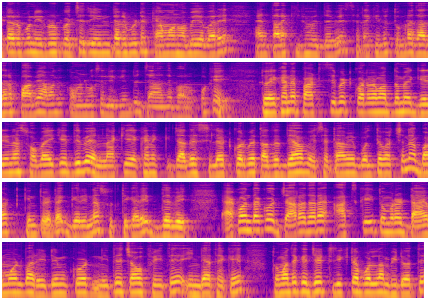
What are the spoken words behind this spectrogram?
এটার উপর নির্ভর করছে যে ইন্টারভিউটা কেমন হবে এবারে অ্যান্ড তারা কীভাবে দেবে, সেটা কিন্তু তোমরা যা যারা পাবে আমাকে কমেন্ট বক্সে লিখে কিন্তু জানাতে পারো ওকে তো এখানে পার্টিসিপেট করার মাধ্যমে গেরিনা সবাইকে দিবে, নাকি এখানে যাদের সিলেক্ট করবে তাদের দেওয়া হবে সেটা আমি বলতে পারছি না বাট কিন্তু এটা গেরিনা সত্যিকারই দেবে। এখন দেখো, যারা যারা আজকেই তোমরা ডায়মন্ড বা রিডিম কোড নিতে চাও ফ্রিতে ইন্ডিয়া থেকে, তোমাদেরকে যে ট্রিকটা বললাম ভিডিওতে,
